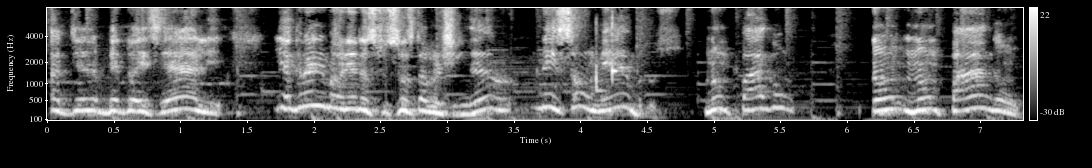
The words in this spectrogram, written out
A B2L e a grande maioria das pessoas que estavam xingando nem são membros, não pagam, não, não pagam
